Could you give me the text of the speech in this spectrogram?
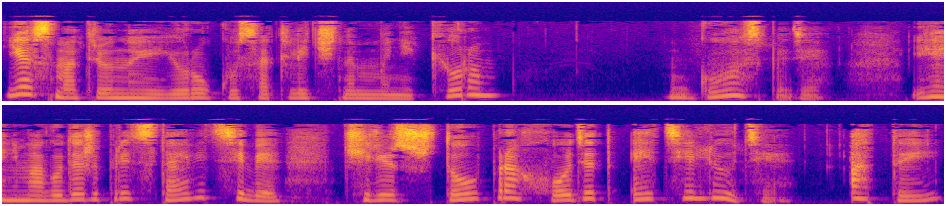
я смотрю на ее руку с отличным маникюром. Господи, я не могу даже представить себе, через что проходят эти люди. А ты?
